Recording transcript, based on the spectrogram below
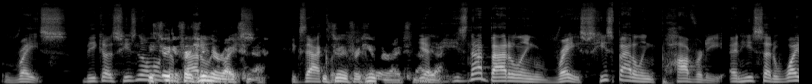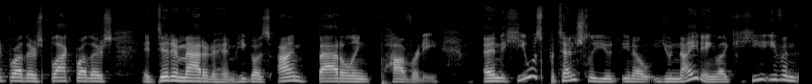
race because he's no He's longer doing for human rights race. now. He's Exactly. doing it for human rights now. Yeah, Yeah, he's not battling race. He's battling poverty. And he said, white brothers, black brothers, it didn't matter to him. He goes, I'm battling poverty. And he was potentially, you, you know, uniting. Like he even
